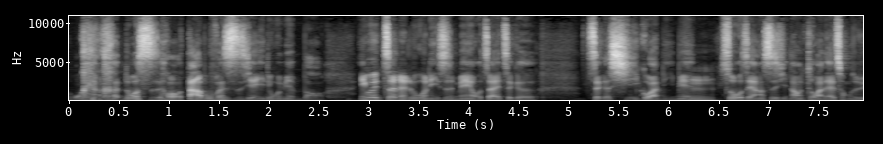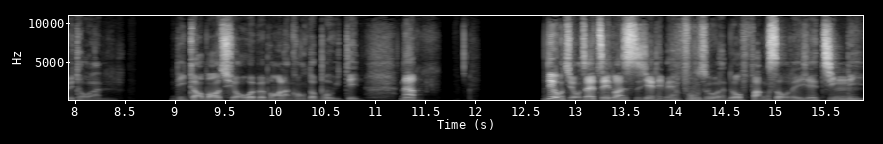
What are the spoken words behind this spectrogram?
我看很多时候，大部分时间一定会面包。因为真的，如果你是没有在这个这个习惯里面做这样的事情，嗯、然后你突然再冲出去投篮，你搞不好球会不会碰到篮筐都不一定。那六九在这段时间里面付出了很多防守的一些精力，嗯、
